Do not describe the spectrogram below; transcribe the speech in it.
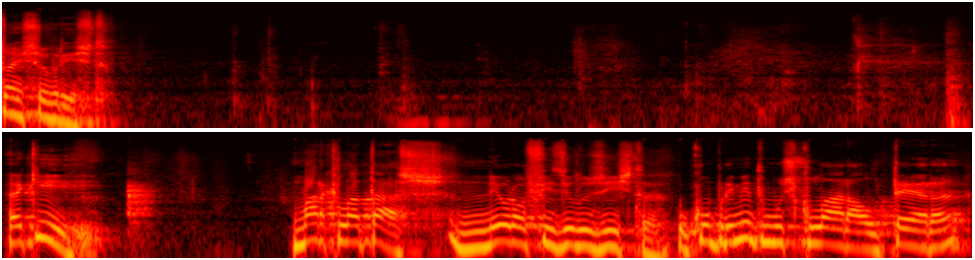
Questões sobre isto? Aqui, Mark Latache, neurofisiologista, o comprimento muscular altera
